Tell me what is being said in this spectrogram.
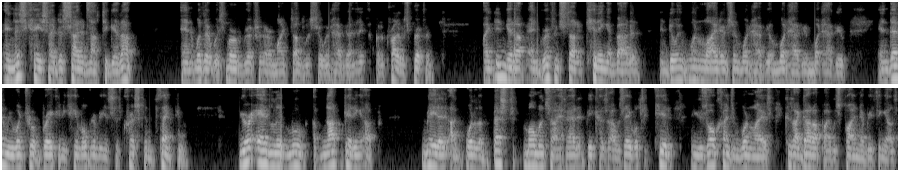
in this case I decided not to get up, and whether it was Merv Griffin or Mike Douglas or what have you, I think, but it probably was Griffin. I didn't get up, and Griffin started kidding about it and doing one-liners and what have you and what have you and what have you. And then we went to a break, and he came over to me and said, "Kreskin, thank you." your ad lib move of not getting up made it one of the best moments I've had it because I was able to kid and use all kinds of one liners because I got up, I was fine, everything else.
